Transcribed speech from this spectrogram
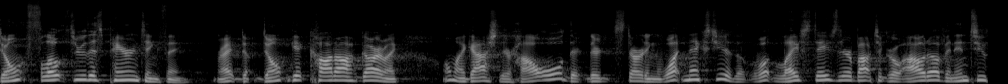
Don't float through this parenting thing, right? Don't get caught off guard. I'm like, oh my gosh, they're how old? They're, they're starting what next year? The, what life stage they're about to grow out of and into?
